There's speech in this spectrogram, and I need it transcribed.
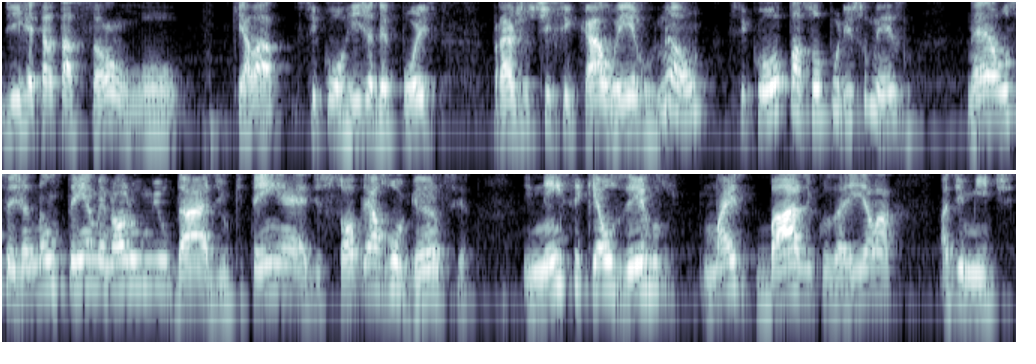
de retratação ou que ela se corrija depois para justificar o erro. Não, ficou, passou por isso mesmo. Né? Ou seja, não tem a menor humildade. O que tem é de sobra arrogância. E nem sequer os erros mais básicos aí ela admite.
